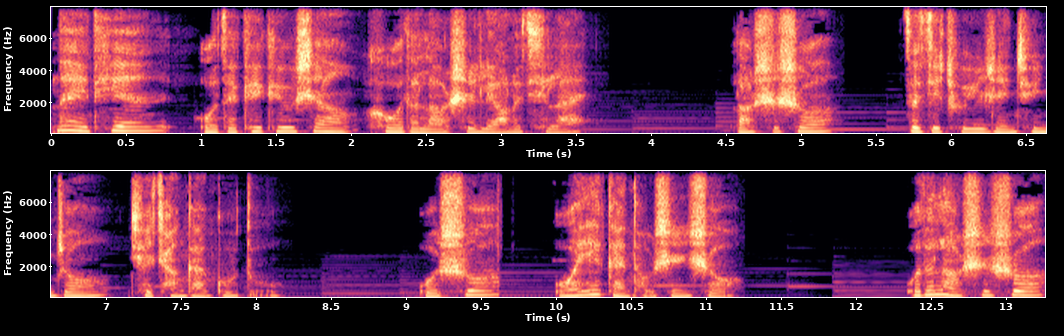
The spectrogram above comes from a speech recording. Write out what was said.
那一天，我在 QQ 上和我的老师聊了起来。老师说自己处于人群中，却常感孤独。我说我也感同身受。我的老师说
